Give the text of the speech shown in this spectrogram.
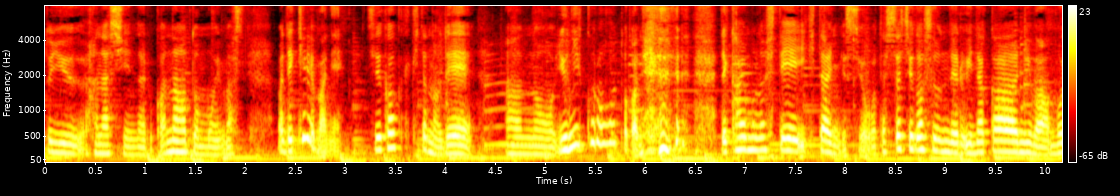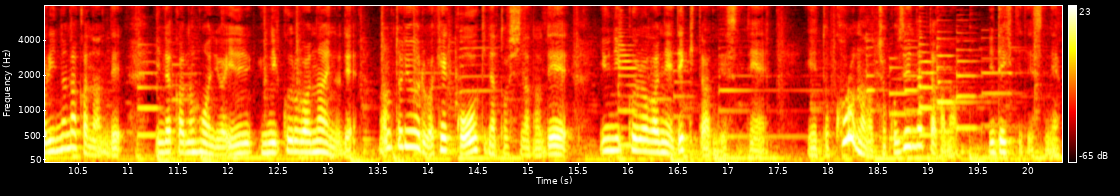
という話になるかなと思います。まあ、できればねせっかく来たのであのユニクロとかね で買い物していきたいんですよ。私たちが住んでる田舎には森の中なんで田舎の方にはユニクロはないのでモントリオールは結構大きな都市なのでユニクロがねできたんですね。えーと、コロナの直前だったかな？にできてですね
